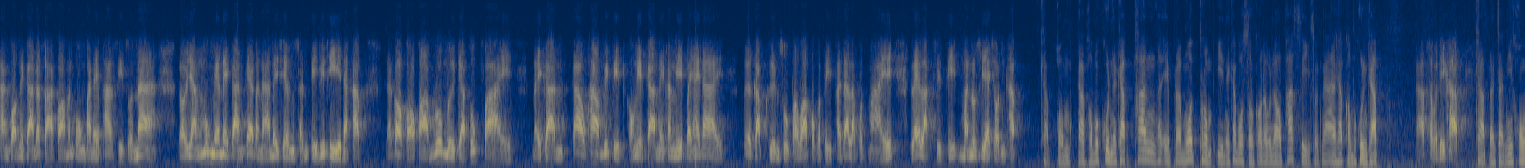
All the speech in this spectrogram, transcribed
ทางกองในวยการรักษาความมั่นคงภายในภาคสี่ส่วนหน้า เรายังมุ่งเน้นในการแก้ปัญหาในเชิงสันติวิธีนะครับ แล้วก็ขอความร่วมมือจากทุกฝ่ายในการก้าวข้ามวิกฤตของเหตุการณ์ในครั้งนี้ไปให้ได้ พื่อกลับคืนสู่ภาวะปกติภายใต้หลักกฎหมาย และหลักสิทธิมนุษยชนครับครับผมกราบขอบพระคุณนะครับ ท่านพันเอกประโมทพรหมอินทร์นะครับโฆษกกรมนภาค4ส่วนหน้านะครับขอบพระคุณครับครับ สวัสดีครับครับหลังจากนี้คง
